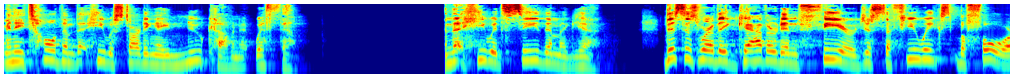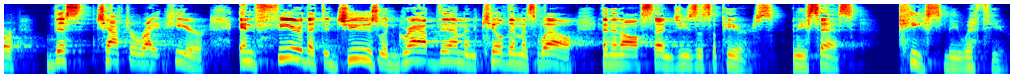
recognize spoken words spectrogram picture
And he told them that he was starting a new covenant with them and that he would see them again. This is where they gathered in fear just a few weeks before this chapter right here, in fear that the Jews would grab them and kill them as well. And then all of a sudden, Jesus appears and he says, Peace be with you.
